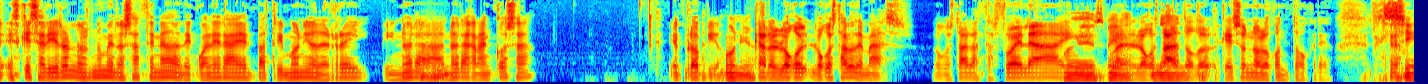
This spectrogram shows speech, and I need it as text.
Es que salieron los números hace nada de cuál era el patrimonio del rey y no era, no era gran cosa el propio. patrimonio. Claro, luego, luego está lo demás. Luego está la zarzuela y Pues, mira, bueno, luego está todo, que eso no lo contó, creo. Sí,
